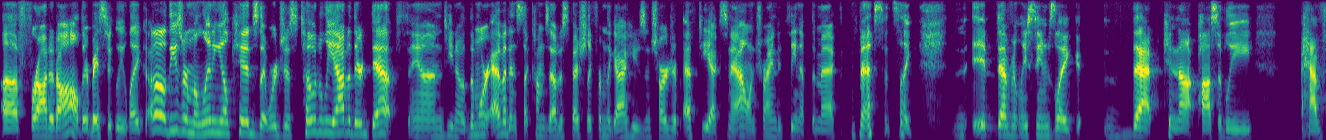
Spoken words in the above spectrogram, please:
uh, fraud at all. They're basically like, oh, these are millennial kids that were just totally out of their depth. And, you know, the more evidence that comes out, especially from the guy who's in charge of FTX now and trying to clean up the mess, it's like, it definitely seems like that cannot possibly have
